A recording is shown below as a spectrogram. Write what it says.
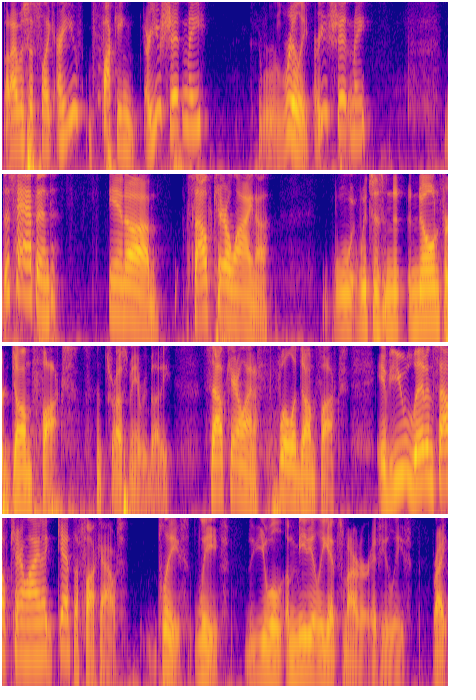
But I was just like, are you fucking, are you shitting me? Really? Are you shitting me? This happened in um, South Carolina, w- which is n- known for dumb fucks. Trust me, everybody. South Carolina, full of dumb fucks. If you live in South Carolina, get the fuck out. Please leave. You will immediately get smarter if you leave, right?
